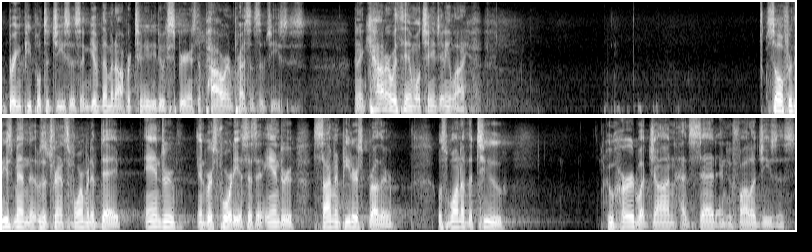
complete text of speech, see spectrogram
bring people to Jesus and give them an opportunity to experience the power and presence of Jesus. An encounter with Him will change any life. So, for these men, it was a transformative day. Andrew, in verse 40, it says that Andrew, Simon Peter's brother, was one of the two who heard what John had said and who followed Jesus.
